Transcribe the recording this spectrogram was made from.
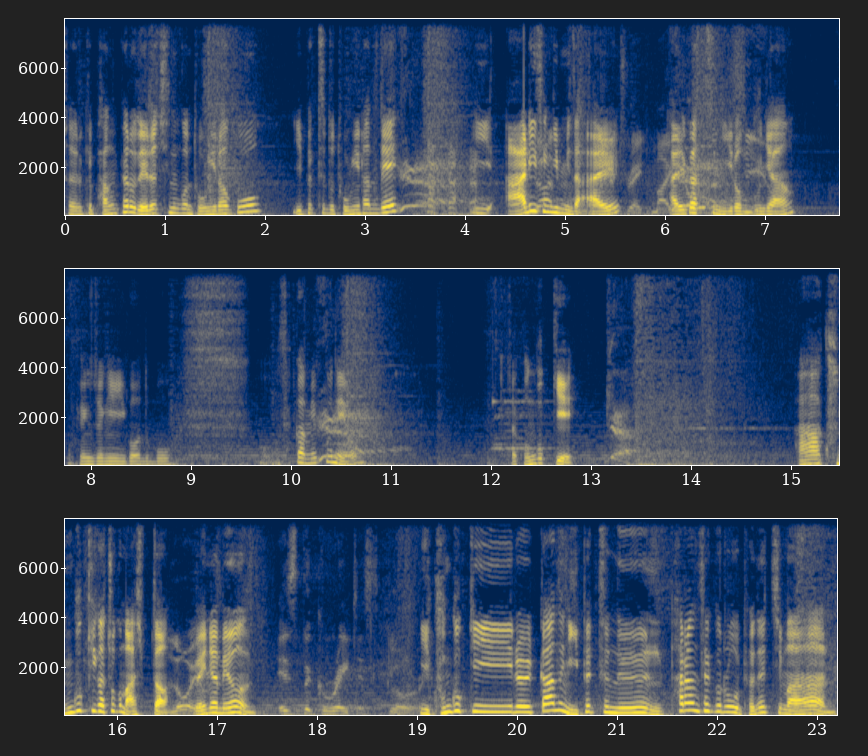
자 이렇게 방패로 내려치는 건 동일하고 이펙트도 동일한데 이 알이 생깁니다. 알. 알 같은 이런 문양. 굉장히 이거는 뭐 어, 색감 예쁘네요. 자 궁극기. 아 궁극기가 조금 아쉽다. 왜냐면. 이 궁극기를 까는 이펙트는 파란색으로 변했지만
